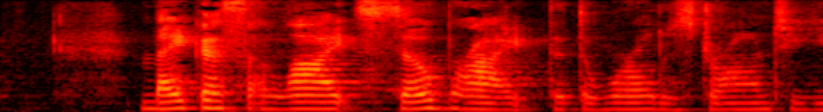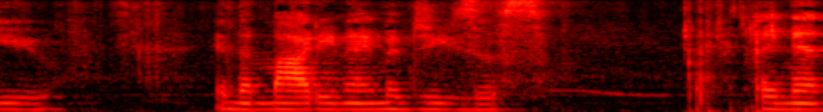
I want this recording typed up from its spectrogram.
Make us a light so bright that the world is drawn to you. In the mighty name of Jesus. Amen.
